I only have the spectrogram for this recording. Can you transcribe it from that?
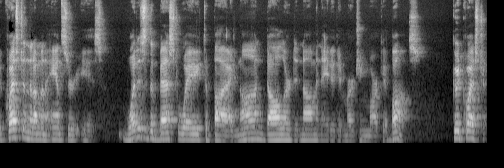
the question that I'm going to answer is what is the best way to buy non dollar denominated emerging market bonds? Good question.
